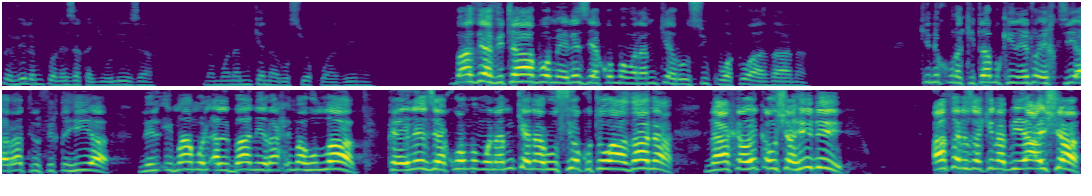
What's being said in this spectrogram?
Vile mtu anaweza akajiuliza na mwanamke anaruhusiwa kuadhini? Baadhi ya vitabu wameeleza ya kwamba mwanamke aruhusiwi kuwatoa adhana lakini kuna kitabu kinaitwa ikhtiarati lfiqihia lilimamu lalbani rahimahullah. Kaeleza ya kwamba mwanamke anaruhusiwa kutoa adhana na akaweka ushahidi. Athari za kinabii aisha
